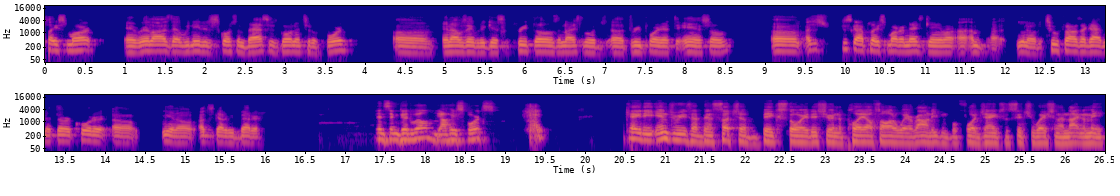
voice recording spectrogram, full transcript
play smart and realized that we needed to score some baskets going into the fourth. Um, and I was able to get some free throws, a nice little uh, three pointer at the end. So um, I just just got to play smarter next game. I, am you know, the two fouls I got in the third quarter, um, you know, I just got to be better. Vincent Goodwill, Yahoo Sports. KD, injuries have been such a big story this year in the playoffs all the way around, even before James's situation tonight. I mean,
